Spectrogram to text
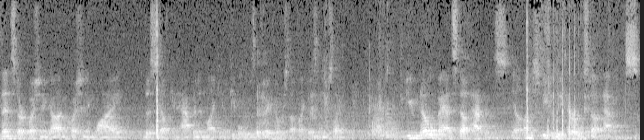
then start questioning God and questioning why this stuff can happen and like you know people lose their faith over stuff like this and you're just like you know stuff happens, you know, unspeakably terrible stuff happens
